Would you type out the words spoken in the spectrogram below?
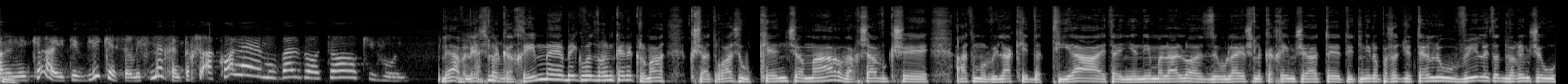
אני כן, הייתי בלי קשר לפני כן, תחשוב, הכל אה, מובל באותו כיוון. לא, אבל יש לקחים אה, בעקבות דברים כאלה? כלומר, כשאת רואה שהוא כן שמר, ועכשיו כשאת מובילה כדתייה את העניינים הללו, אז אולי יש לקחים שאת אה, תתני לו פשוט יותר להוביל את הדברים שהוא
